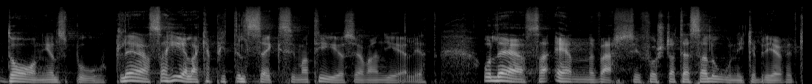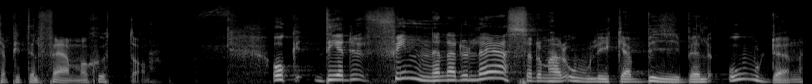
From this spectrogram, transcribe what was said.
Daniels bok, läsa hela kapitel 6 i Matteus evangeliet och läsa en vers i första Thessalonikerbrevet kapitel 5 och 17. Och det du finner när du läser de här olika bibelorden,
